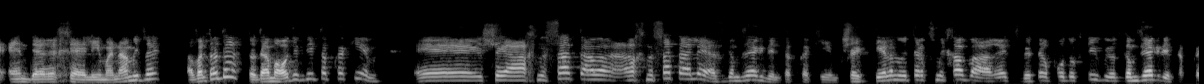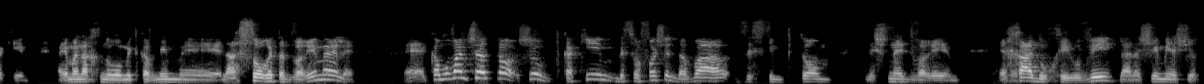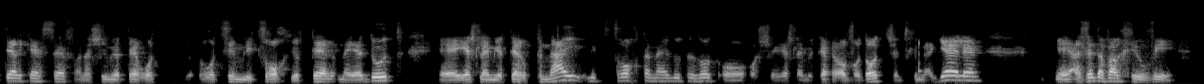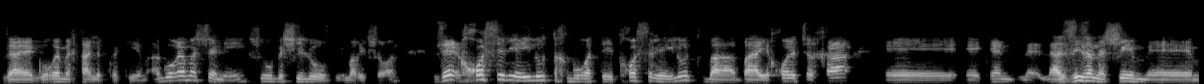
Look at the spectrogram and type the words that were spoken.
אין דרך להימנע מזה, אבל אתה יודע, אתה יודע מה עוד יגדיל את הפקקים? אה, שההכנסה תעלה, אז גם זה יגדיל את הפקקים. כשתהיה לנו יותר צמיחה בארץ ויותר פרודוקטיביות, גם זה יגדיל את הפקקים. האם אנחנו מתכוונים אה, לאסור את הדברים האלה? אה, כמובן שלא. שוב, פקקים בסופו של דבר זה סימפטום לשני דברים. אחד הוא חיובי, לאנשים יש יותר כסף, אנשים יותר רוצים לצרוך יותר ניידות, אה, יש להם יותר פנאי לצרוך את הניידות הזאת, או, או שיש להם יותר עבודות שהם צריכים להגיע אליהן, אה, אז זה דבר חיובי, וגורם אחד לפקקים. הגורם השני, שהוא בשילוב עם הראשון, זה חוסר יעילות תחבורתית, חוסר יעילות ב, ביכולת שלך, אה, אה, כן, להזיז אנשים, אה,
